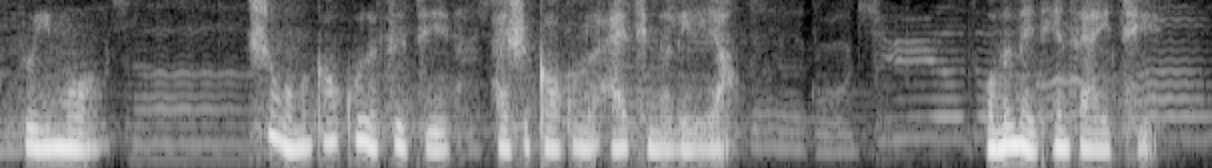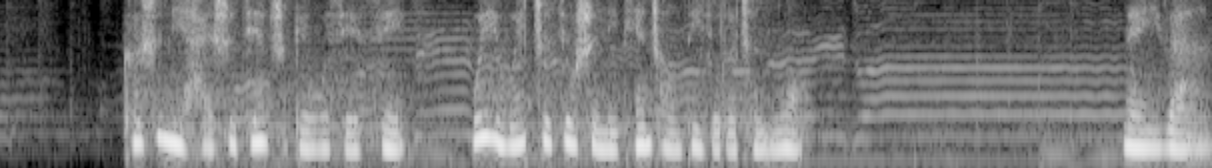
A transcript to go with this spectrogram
苏一墨，是我们高估了自己。还是高估了爱情的力量。我们每天在一起，可是你还是坚持给我写信。我以为这就是你天长地久的承诺。那一晚，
